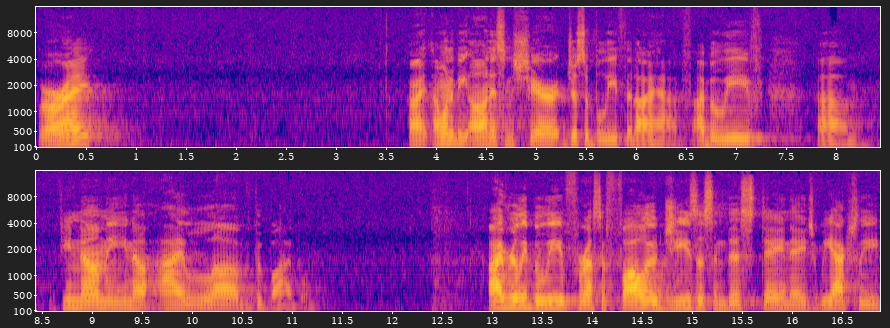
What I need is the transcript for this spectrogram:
We're all right? All right, I want to be honest and share just a belief that I have. I believe, um, if you know me, you know I love the Bible. I really believe for us to follow Jesus in this day and age, we actually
